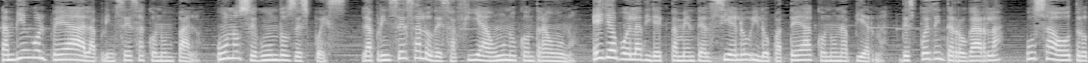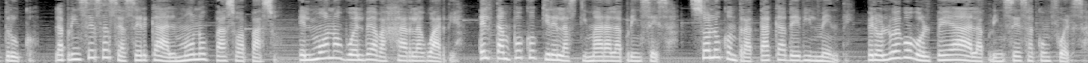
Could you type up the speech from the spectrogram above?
También golpea a la princesa con un palo. Unos segundos después, la princesa lo desafía uno contra uno. Ella vuela directamente al cielo y lo patea con una pierna. Después de interrogarla, usa otro truco. La princesa se acerca al mono paso a paso. El mono vuelve a bajar la guardia. Él tampoco quiere lastimar a la princesa, solo contraataca débilmente, pero luego golpea a la princesa con fuerza.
